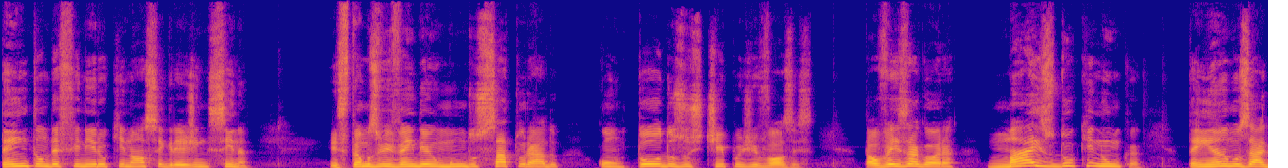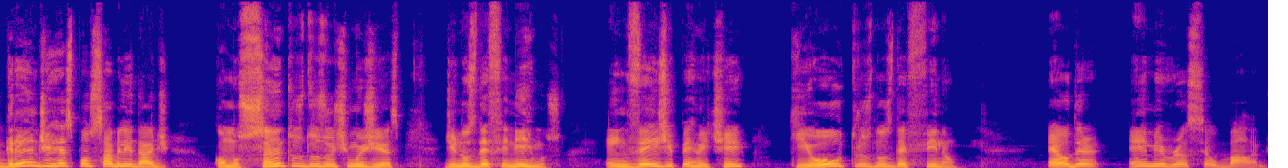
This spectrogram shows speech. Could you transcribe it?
tentam definir o que nossa igreja ensina. Estamos vivendo em um mundo saturado com todos os tipos de vozes. Talvez agora, mais do que nunca, tenhamos a grande responsabilidade, como santos dos últimos dias, de nos definirmos, em vez de permitir que outros nos definam. Elder M. Russell Ballard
